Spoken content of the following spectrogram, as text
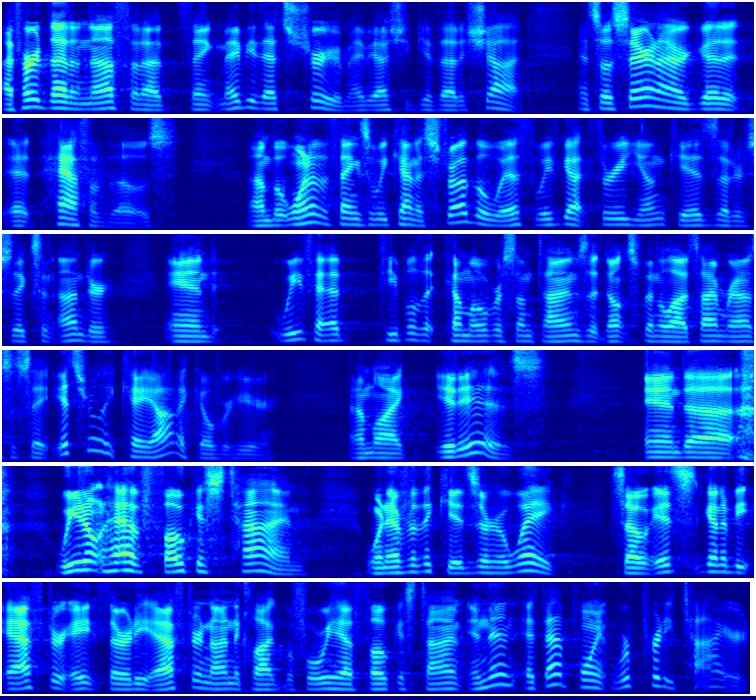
I've heard that enough that I think maybe that's true. Maybe I should give that a shot. And so Sarah and I are good at, at half of those. Um, but one of the things that we kind of struggle with, we've got three young kids that are six and under, and we've had people that come over sometimes that don't spend a lot of time around us and say, It's really chaotic over here. And I'm like, It is. And uh, we don't have focused time whenever the kids are awake. So it's going to be after 8:30, after 9 o'clock before we have focus time. And then at that point, we're pretty tired.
